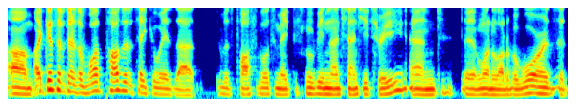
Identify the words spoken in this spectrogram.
Um, I guess if there's a one positive takeaway is that it was possible to make this movie in 1993 and it won a lot of awards. It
